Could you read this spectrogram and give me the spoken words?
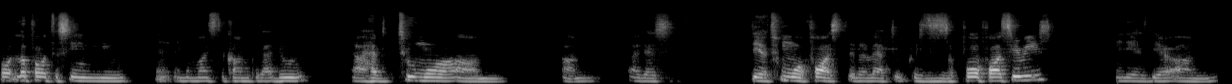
look forward to seeing you in, in the months to come because I do. I have two more, um, um, I guess, there are two more parts that are left because this is a four part series. And there's there um,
